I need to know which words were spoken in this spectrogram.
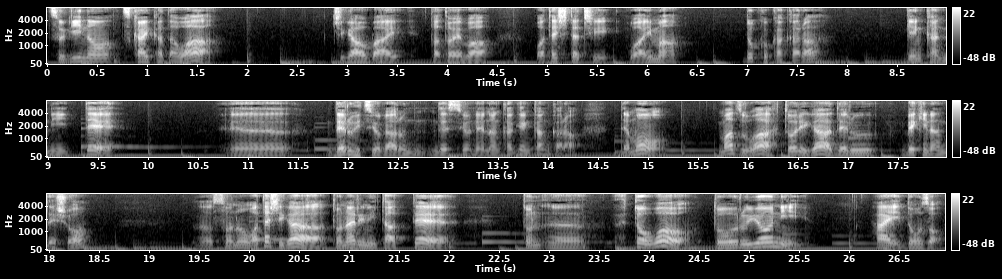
次の使い方は違う場合。例えば、私たちは今、どこかから玄関に行って、えー、出る必要があるんですよね。なんか玄関から。でも、まずは一人が出るべきなんでしょその私が隣に立ってと、人を通るようにはい、どうぞ。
